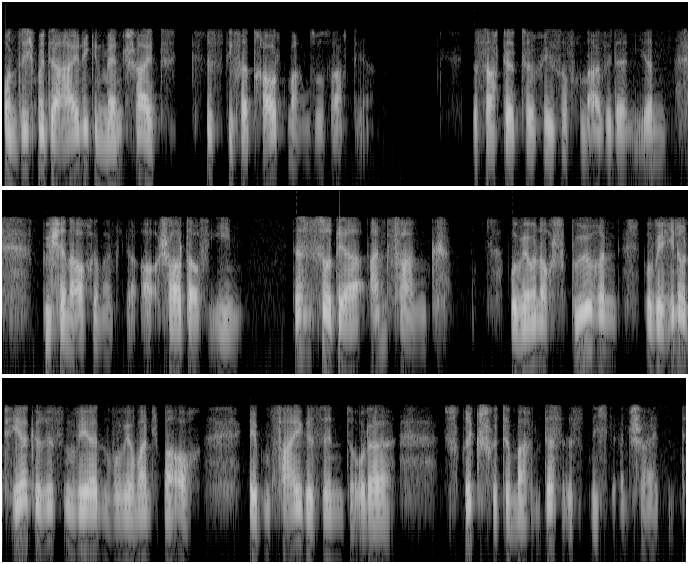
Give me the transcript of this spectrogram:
und sich mit der heiligen Menschheit Christi vertraut machen, so sagt er. Das sagt der Theresa von Avila in ihren Büchern auch immer wieder. Schaut auf ihn. Das ist so der Anfang, wo wir immer noch spüren, wo wir hin und her gerissen werden, wo wir manchmal auch eben feige sind oder Rückschritte machen. Das ist nicht entscheidend.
